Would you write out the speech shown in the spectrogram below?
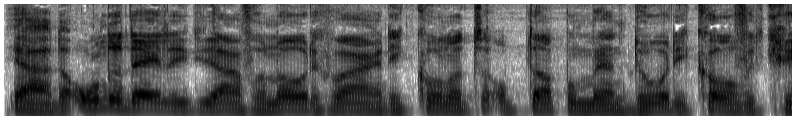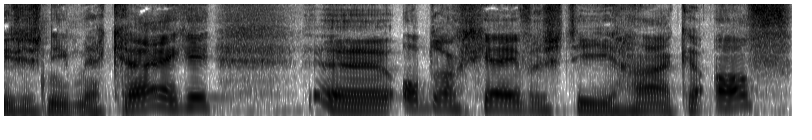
ja, de onderdelen die daarvoor nodig waren, die kon het op dat moment door die COVID-crisis niet meer krijgen. Eh, opdrachtgevers die haken af.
